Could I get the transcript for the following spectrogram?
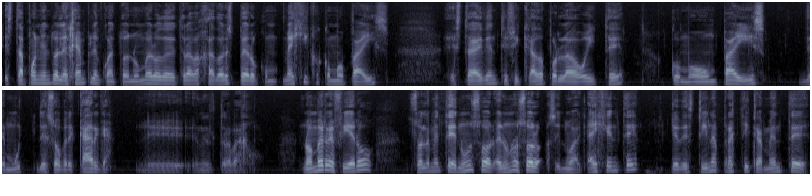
está poniendo el ejemplo en cuanto a número de trabajadores, pero México como país está identificado por la OIT como un país de, de sobrecarga eh, en el trabajo. No me refiero solamente en un solo, en uno solo, sino hay gente que destina prácticamente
